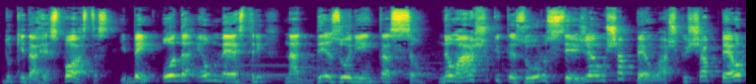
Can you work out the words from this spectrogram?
do que dá respostas. E bem, Oda é o mestre na desorientação. Não acho que o tesouro seja o chapéu. Acho que o chapéu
